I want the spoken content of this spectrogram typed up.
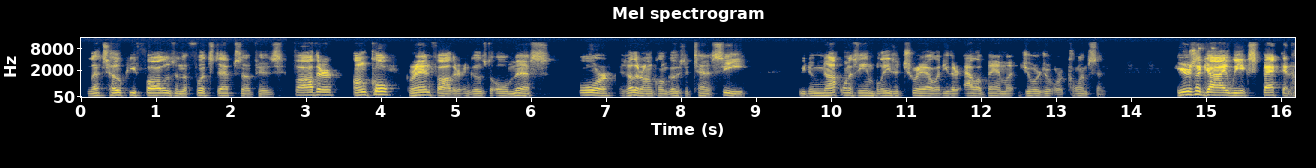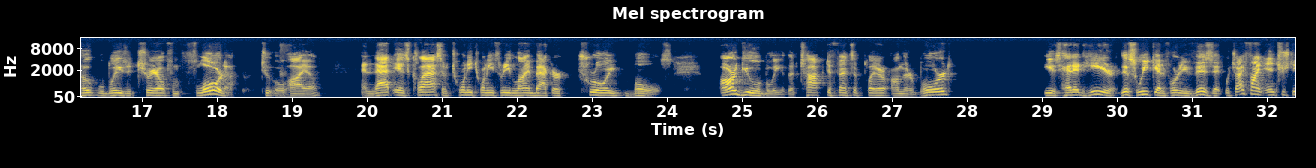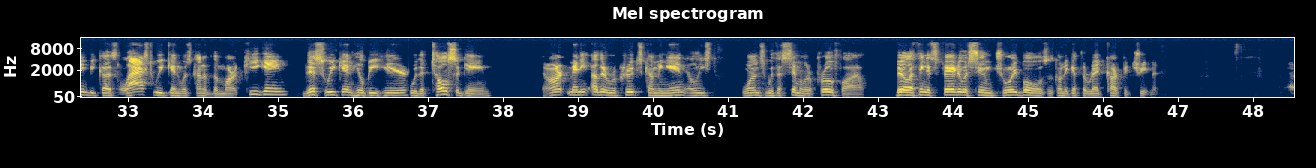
Let's hope he follows in the footsteps of his father, uncle, grandfather, and goes to Ole Miss, or his other uncle and goes to Tennessee. We do not want to see him blaze a trail at either Alabama, Georgia, or Clemson. Here's a guy we expect and hope will blaze a trail from Florida to Ohio, and that is class of 2023 linebacker Troy Bowles. Arguably the top defensive player on their board. He is headed here this weekend for a visit, which I find interesting because last weekend was kind of the marquee game. This weekend, he'll be here for the Tulsa game. There aren't many other recruits coming in, at least ones with a similar profile. Bill, I think it's fair to assume Troy Bowles is going to get the red carpet treatment.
